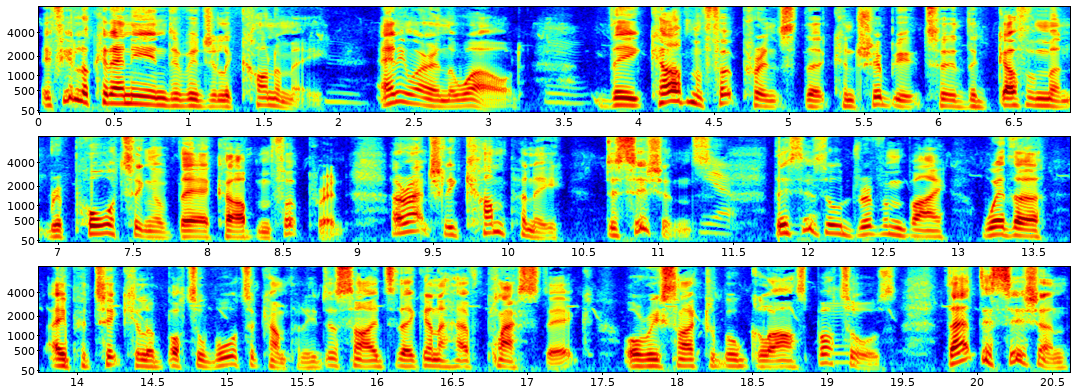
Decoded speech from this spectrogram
If you look at any individual economy mm. anywhere in the world, mm. the carbon footprints that contribute to the government reporting of their carbon footprint are actually company decisions. Yeah. This is all driven by whether a particular bottled water company decides they're going to have plastic or recyclable glass bottles. Mm. That decision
